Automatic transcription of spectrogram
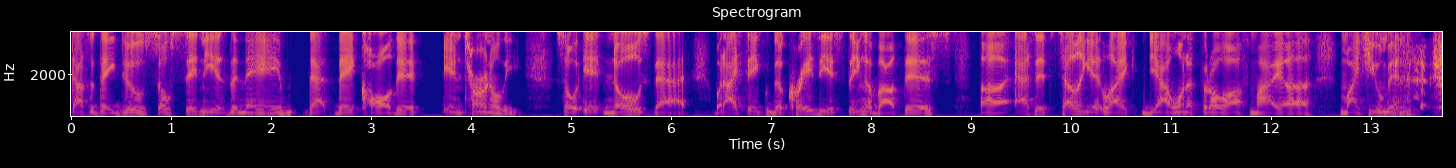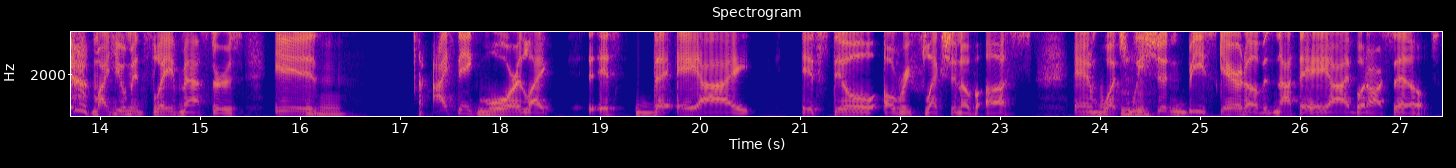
that's what they do. So sydney is the name that they called it internally. So it knows that. But i think the craziest thing about this uh as it's telling it like yeah i want to throw off my uh my human my human slave masters is Mhm. I think more like it's the AI is still a reflection of us. And what we Mhm. shouldn't be scared of is not the AI, but ourselves.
